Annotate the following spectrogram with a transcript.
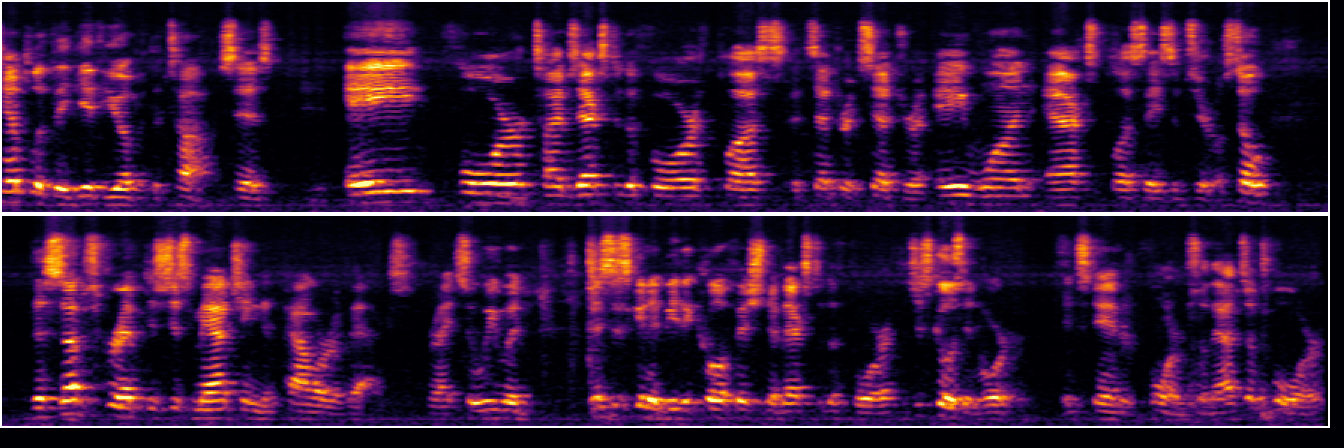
template they give you up at the top. It says a4 times x to the fourth plus et cetera, et cetera, a1 x plus a sub zero. So the subscript is just matching the power of x, right? So we would, this is going to be the coefficient of x to the fourth. It just goes in order in standard form. So that's a 4.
